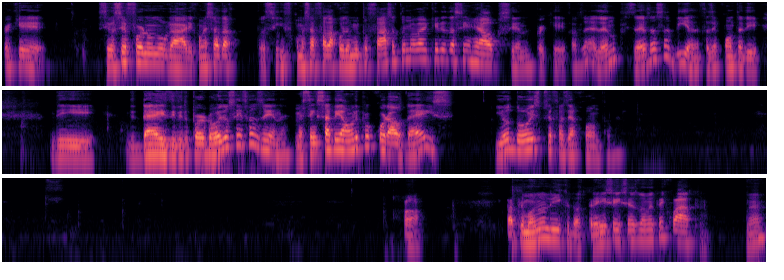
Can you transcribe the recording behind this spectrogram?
Porque se você for num lugar e começar a dar, assim, começar a falar coisa muito fácil, a turma vai querer dar 100 real para você, né? Porque é, eu não precisa, eu já sabia, né? fazer conta de, de, de 10 dividido por 2 eu sei fazer, né? Mas tem que saber aonde procurar o 10 e o 2 para você fazer a conta. Né? Ó, patrimônio líquido, ó, 3,694, né?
